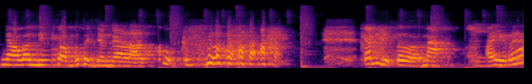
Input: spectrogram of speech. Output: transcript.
nyalon di kampus aja nggak laku. Kan gitu. Nah hmm. akhirnya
